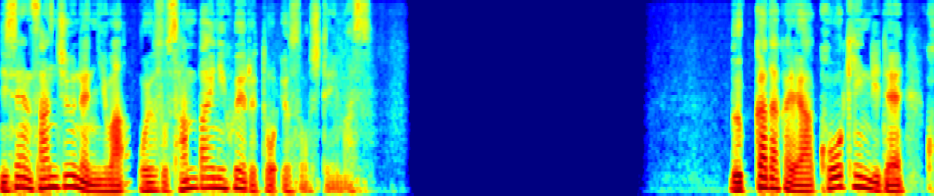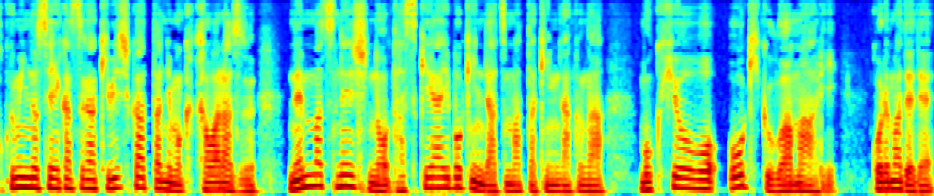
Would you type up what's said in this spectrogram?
2030年にはおよそ3倍に増えると予想しています。物価高や高金利で国民の生活が厳しかったにもかかわらず年末年始の助け合い募金で集まった金額が目標を大きく上回りこれまでで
